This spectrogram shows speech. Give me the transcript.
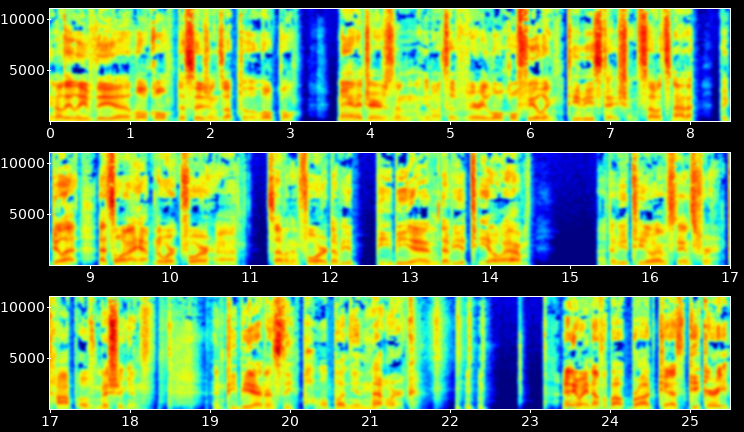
you know, they leave the uh, local decisions up to the local managers, and you know, it's a very local feeling TV station, so it's not a big deal. That that's the one I happen to work for, uh, seven and four, WPBN WTOM. WTOM stands for Top of Michigan, and PBN is the Paul Bunyan Network. Anyway, enough about broadcast geekery.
